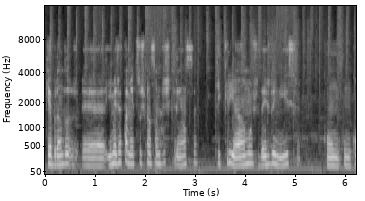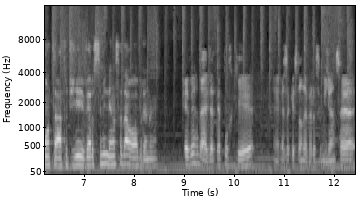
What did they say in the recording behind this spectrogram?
Quebrando é, imediatamente a suspensão de descrença que criamos desde o início com, com um contrato de verossimilhança da obra, né? É verdade, até porque essa questão da verossimilhança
